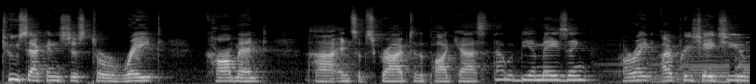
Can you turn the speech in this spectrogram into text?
two seconds just to rate, comment, uh, and subscribe to the podcast, that would be amazing. All right, I appreciate you.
